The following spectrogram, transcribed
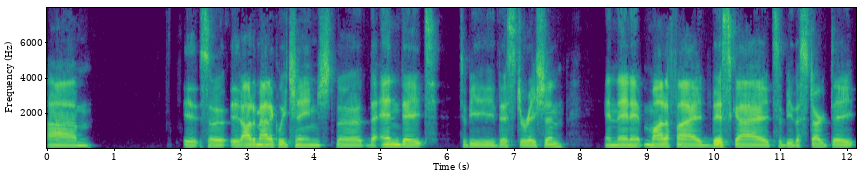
um it so it automatically changed the the end date to be this duration and then it modified this guy to be the start date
